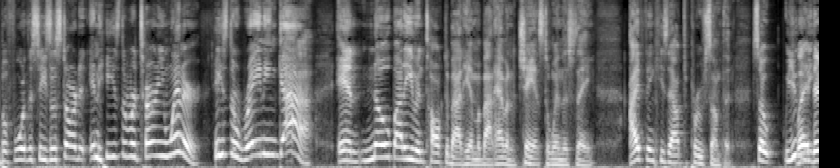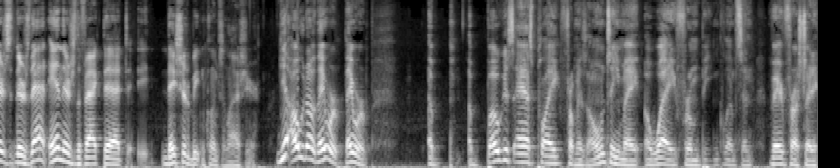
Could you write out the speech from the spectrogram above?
before the season started, and he's the returning winner. He's the reigning guy. And nobody even talked about him about having a chance to win this thing. I think he's out to prove something. So you but be, there's there's that, and there's the fact that they should have beaten Clemson last year. Yeah. Oh no, they were they were a a bogus ass play from his own teammate away from beating Clemson. Very frustrating.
